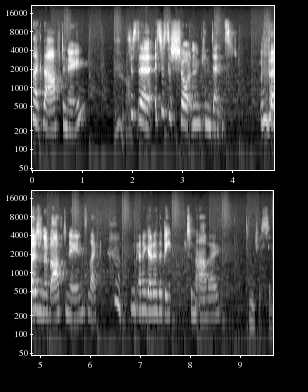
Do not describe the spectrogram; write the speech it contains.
Like the afternoon. It's just a it's just a shortened, condensed version of afternoons. Like hmm. I'm gonna go to the beach in the Arvo. Interesting.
